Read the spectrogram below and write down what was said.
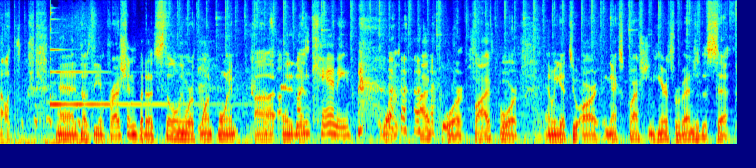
Alex and it does the impression, but it's still only worth one point. Uh, and it is Uncanny. it was five four, five four, and we get to our next question here. It's Revenge of the Sith.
